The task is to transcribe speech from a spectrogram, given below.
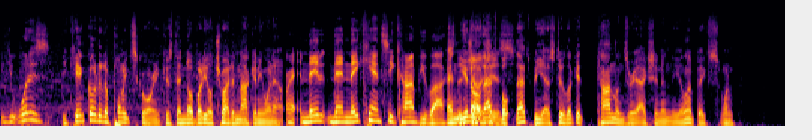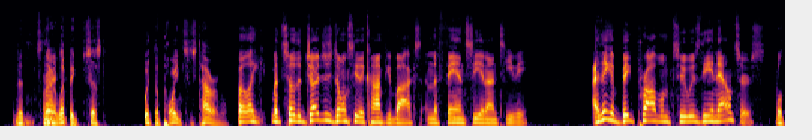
You, what is You can't go to the point scoring because then nobody will try to knock anyone out. right? And they then they can't see CompuBox. And the you know judges. that's that's BS too. Look at Conlan's reaction in the Olympics when the, their Right. Olympic system with the points is terrible. But like, but so the judges don't see the CompuBox, and the fans see it on TV. I think a big problem too is the announcers. Well,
